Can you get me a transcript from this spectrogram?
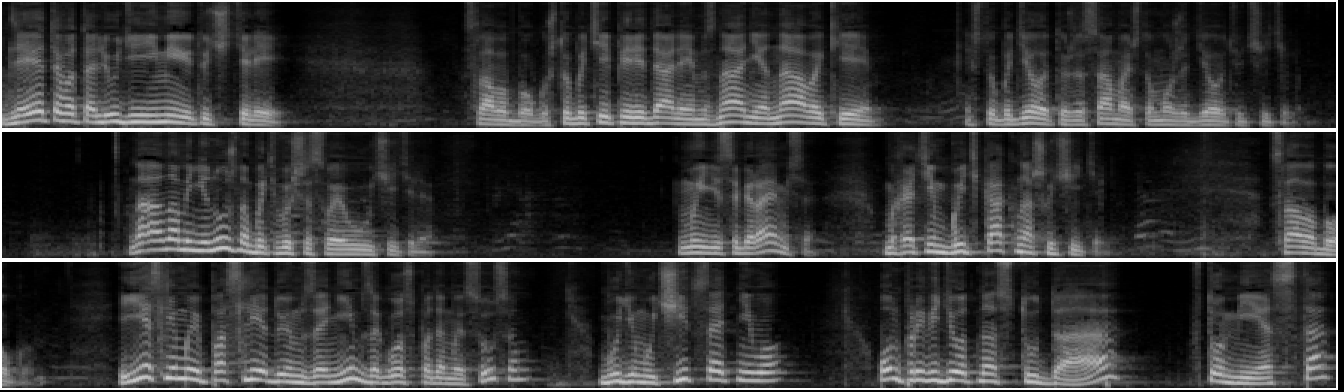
Для этого-то люди имеют учителей – слава Богу, чтобы те передали им знания, навыки, и чтобы делать то же самое, что может делать учитель. А нам и не нужно быть выше своего учителя. Мы не собираемся. Мы хотим быть как наш учитель. Слава Богу. И если мы последуем за Ним, за Господом Иисусом, будем учиться от Него, Он приведет нас туда, в то место,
